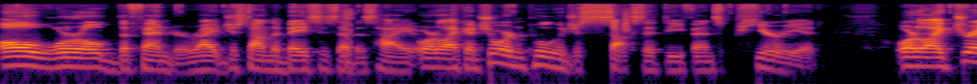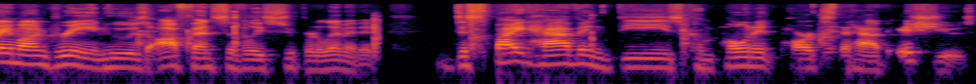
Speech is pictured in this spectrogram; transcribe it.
all-world defender, right? Just on the basis of his height, or like a Jordan Poole who just sucks at defense, period, or like Draymond Green who is offensively super limited. Despite having these component parts that have issues,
